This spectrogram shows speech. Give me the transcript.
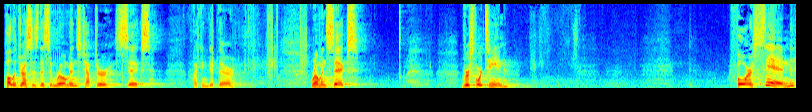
Paul addresses this in Romans chapter 6. If I can get there. Romans 6, verse 14. For sin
